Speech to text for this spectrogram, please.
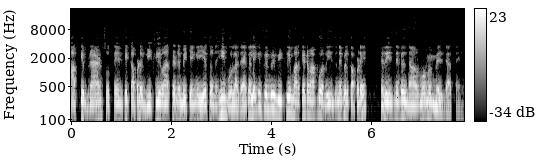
आपके ब्रांड्स होते हैं, इनके कपड़े वीकली मार्केट में बिकेंगे, ये तो नहीं बोला जाएगा, लेकिन फिर भी वीकली मार्केट में आपको रीजनेबल कपड़े रीजनेबल दामों में मिल जाते हैं।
